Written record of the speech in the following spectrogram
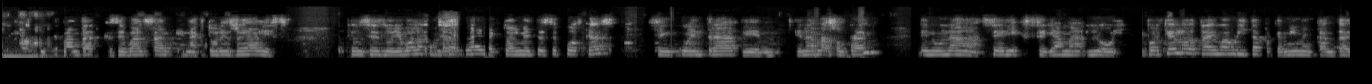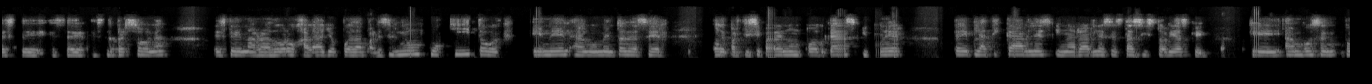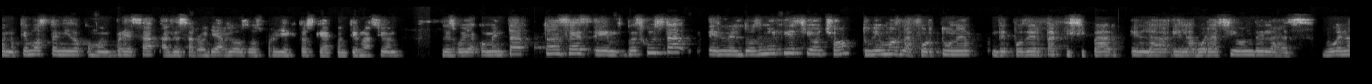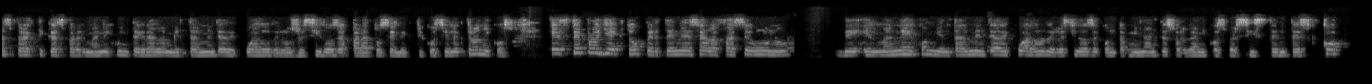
que se basan en actores reales. Entonces lo llevó a la computadora y actualmente este podcast se encuentra en, en Amazon Prime en una serie que se llama Lori. ¿Por qué lo traigo ahorita? Porque a mí me encanta este, este, esta persona, este narrador, ojalá yo pueda aparecerme un poquito en él al momento de hacer o de participar en un podcast y poder eh, platicarles y narrarles estas historias que, que ambos, bueno, que hemos tenido como empresa al desarrollar los dos proyectos que a continuación les voy a comentar. Entonces, eh, pues justo en el 2018 tuvimos la fortuna de poder participar en la elaboración de las buenas prácticas para el manejo integral ambientalmente adecuado de los residuos de aparatos eléctricos y electrónicos. Este proyecto pertenece a la fase 1 del manejo ambientalmente adecuado de residuos de contaminantes orgánicos persistentes COP,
